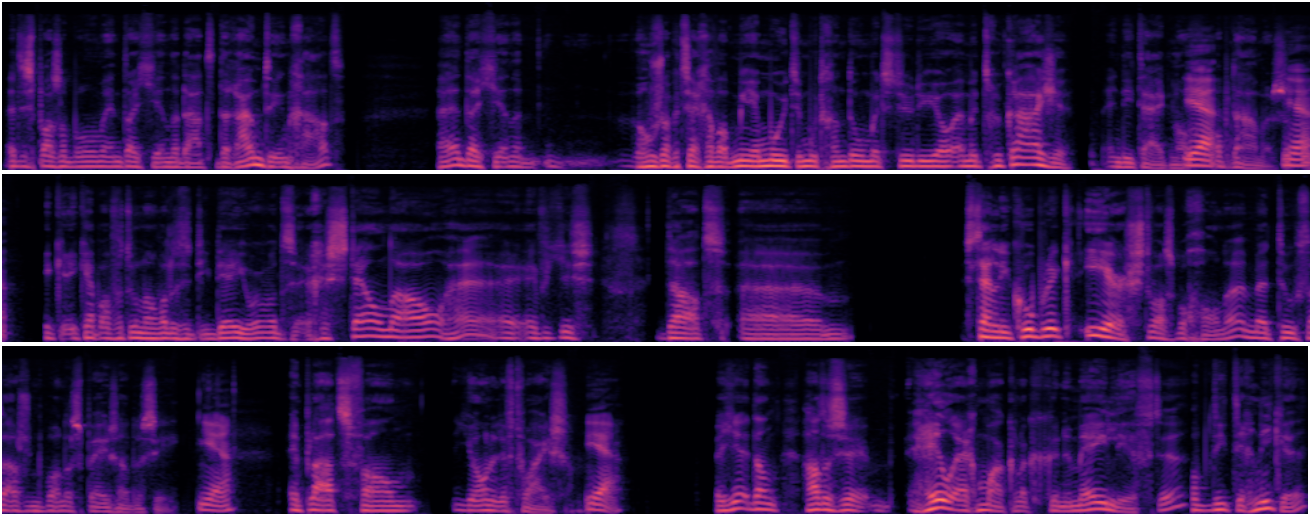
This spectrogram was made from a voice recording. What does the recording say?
Het is pas op het moment dat je inderdaad de ruimte ingaat, hè, dat je, hoe zou ik het zeggen, wat meer moeite moet gaan doen met studio en met trucage in die tijd nog, Ja. opnames. ja. Ik, ik heb af en toe nog wel eens het idee hoor. Want gestel nou, hè, eventjes, dat ehm, Stanley Kubrick eerst was begonnen met 2001 A Space Odyssey. Ja. In plaats van You Only Live Twice. Ja. Weet je, dan hadden ze heel erg makkelijk kunnen meeliften op die technieken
